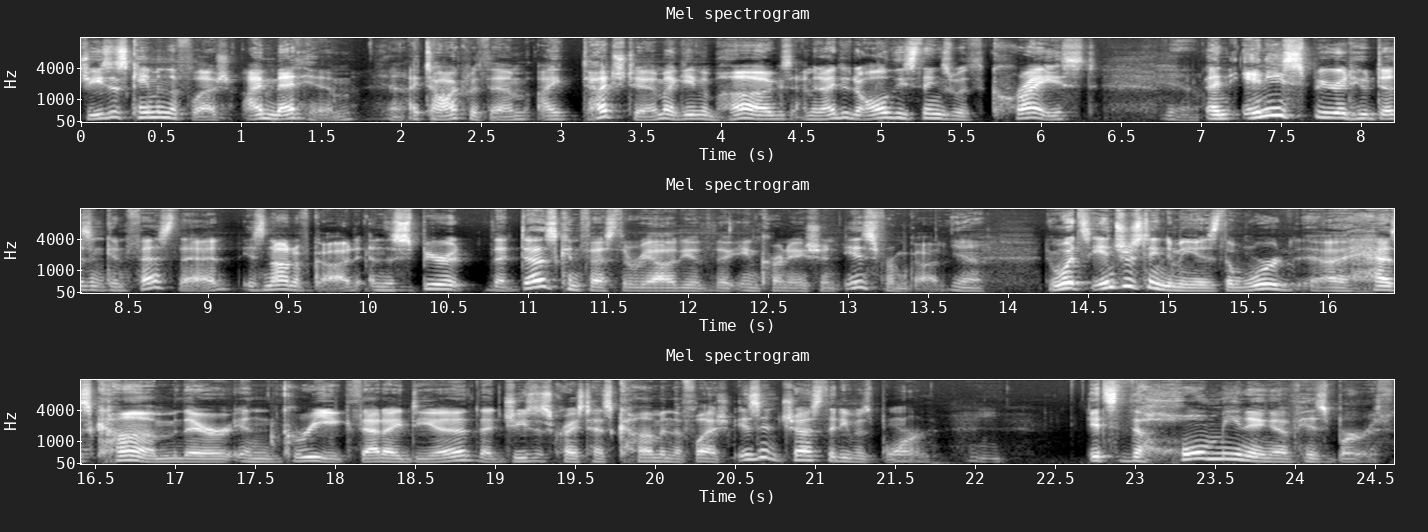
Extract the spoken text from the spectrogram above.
Jesus came in the flesh. I met him. Yeah. I talked with him. I touched him. I gave him hugs. I mean, I did all these things with Christ. Yeah. And any spirit who doesn't confess that is not of God. And the spirit that does confess the reality of the incarnation is from God. Yeah. And what's interesting to me is the word uh, has come there in Greek, that idea that Jesus Christ has come in the flesh isn't just that he was born, it's the whole meaning of his birth.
